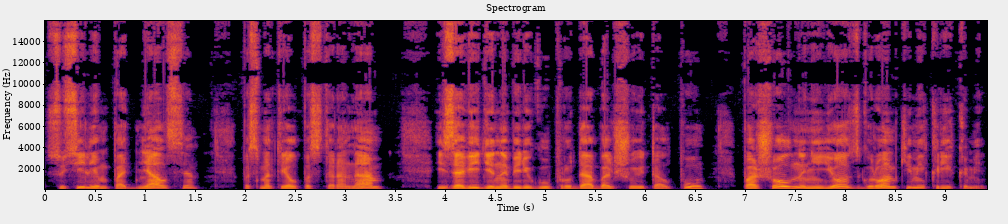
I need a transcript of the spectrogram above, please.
с усилием поднялся, посмотрел по сторонам и, завидя на берегу пруда большую толпу, пошел на нее с громкими криками.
